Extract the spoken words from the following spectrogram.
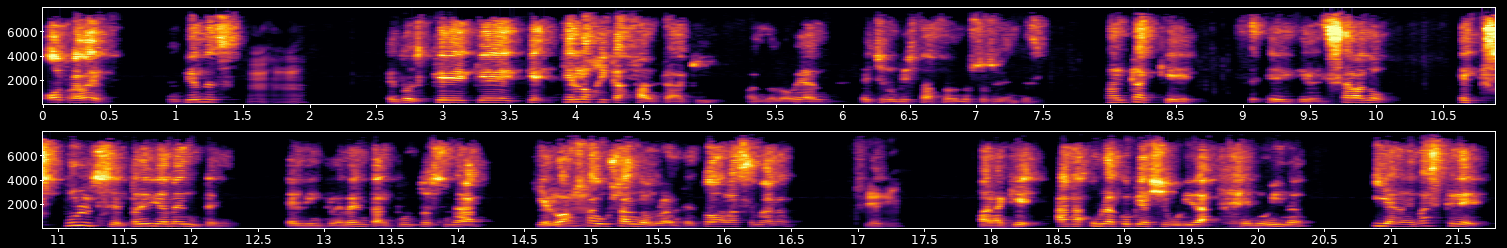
otra vez. ¿Entiendes? Entonces, ¿qué, qué, qué, qué lógica falta aquí? Cuando lo vean, echen un vistazo a nuestros oyentes. Falta que, eh, que el sábado expulse previamente el incremental.snap, que lo ha estado usando durante toda la semana, Sí. para que haga una copia de seguridad genuina y además cree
